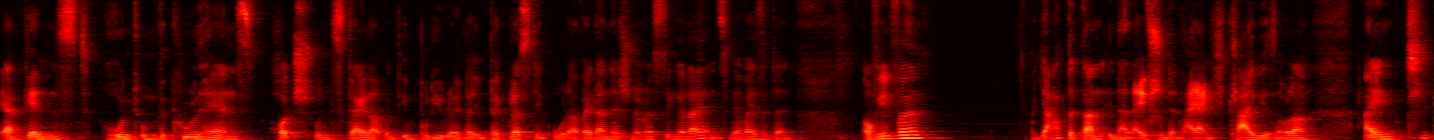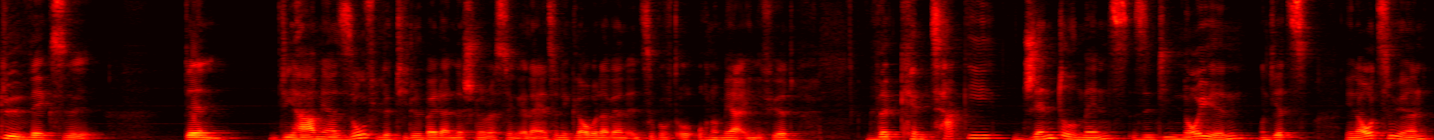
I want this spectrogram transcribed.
ergänzt rund um The Cool Hands, Hodge und Skyler und im Bully Ray bei Impact Wrestling oder bei der National Wrestling Alliance. Wer weiß es denn? Auf jeden Fall jagte dann in der Live-Show, das war ja eigentlich klar gewesen, oder? Ein Titelwechsel. Denn die haben ja so viele Titel bei der National Wrestling Alliance und ich glaube, da werden in Zukunft auch noch mehr eingeführt. The Kentucky Gentlemans sind die neuen, und jetzt genau zuhören,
